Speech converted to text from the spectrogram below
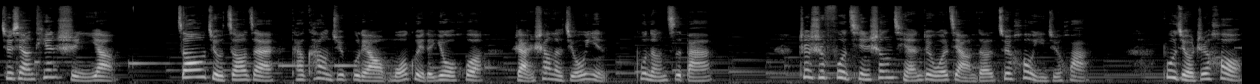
就像天使一样。糟就糟在她抗拒不了魔鬼的诱惑，染上了酒瘾，不能自拔。这是父亲生前对我讲的最后一句话。不久之后，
